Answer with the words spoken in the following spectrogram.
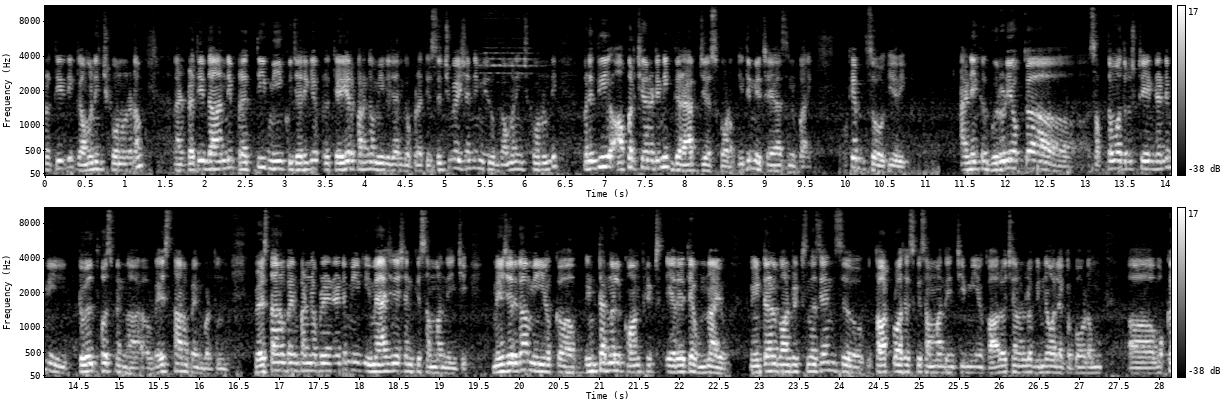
ప్రతిదీ గమనించుకొని ఉండడం. అండ్ ప్రతి దాన్ని ప్రతి మీకు జరిగే కెరియర్ పరంగా మీకు జరిగే ప్రతి సిచ్యువేషన్ని మీరు గమనించుకొని ఉండి ప్రతి ఆపర్చునిటీని గ్రాప్ చేసుకోవడం. ఇది మీరు చేయాల్సిన పని. ఓకే సో ఇది. అండ్ ఇంకా గురుడి యొక్క సప్తమ దృష్టి ఏంటంటే మీ ట్వెల్త్ హౌస్ పైన వేస్థానం పైన పడుతుంది. వేస్థానం పైన పడినప్పుడు ఏంటంటే మీకు ఇమాజినేషన్కి సంబంధించి మేజర్గా మీ యొక్క ఇంటర్నల్ కాన్ఫ్లిక్ట్స్ ఏదైతే ఉన్నాయో మీ internal conflicts in the sense thought ప్రాసెస్కి సంబంధించి మీ యొక్క ఆలోచనలో విన్ అవ్వలేకపోవడం ఒక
